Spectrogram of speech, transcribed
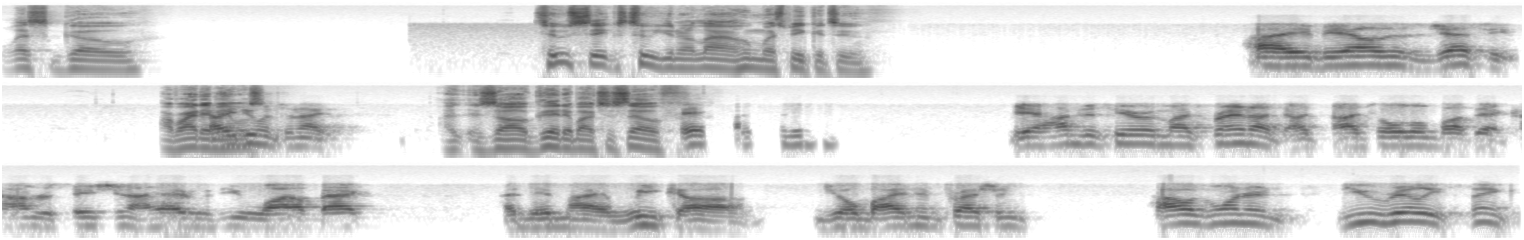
Let's go. Two six two. You're know line. Who am I speaking to? Hi, ABL. This is Jesse. All right, How man. you doing tonight? It's all good about yourself. Hey, yeah, I'm just here with my friend. I, I, I told him about that conversation I had with you a while back. I did my week uh, Joe Biden impression. I was wondering, do you really think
